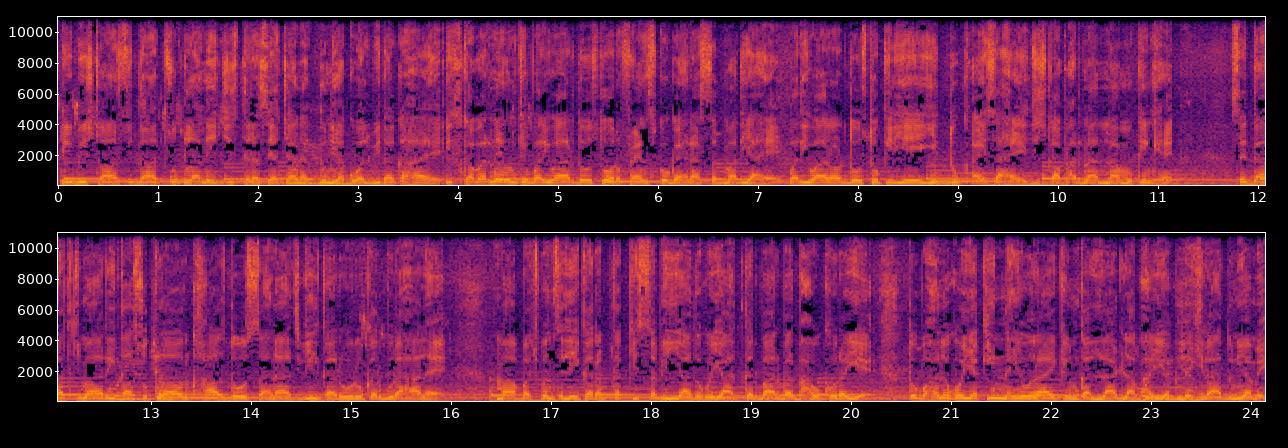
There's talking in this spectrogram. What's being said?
टीवी स्टार सिद्धार्थ शुक्ला ने जिस तरह से अचानक दुनिया को अलविदा कहा है, इस खबर ने उनके परिवार, दोस्तों और फैंस को गहरा सदमा दिया है। परिवार और दोस्तों के लिए ये दुख ऐसा है जिसका भरना नामुमकिन है। सिद्धार्थ की माँ रीता शुक्ला और खास दोस्त सहनाज गिल का रो रो कर बुरा हाल है। माँ बचपन से लेकर अब तक की सभी यादों को याद कर बार बार भावुक हो रही है। तो बहनों को यकीन नहीं हो रहा है कि उनका लाडला भाई अब नहीं रहा दुनिया में।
